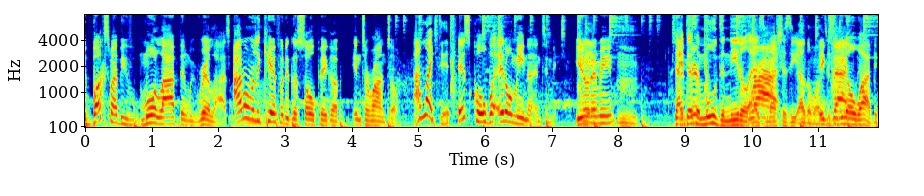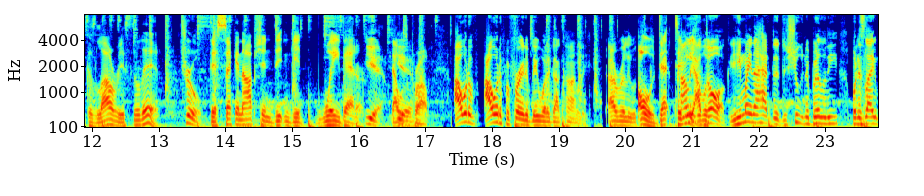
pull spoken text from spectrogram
The Bucks might be more live than we realize. I don't really care for the Gasol pickup in Toronto. I liked it. It's cool, but it don't mean nothing to me. You know what I Yeah. Mm. mean? That it doesn't move the needle as much as the other ones. You know why? Because Lowry is still there. True. Their second option didn't get way better. Yeah, That was yeah. a problem. I would have I would have preferred if they would have got Conley. I really would. Oh, that to Conley's me, I a would. dog. He might not have the, the shooting ability, but it's like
